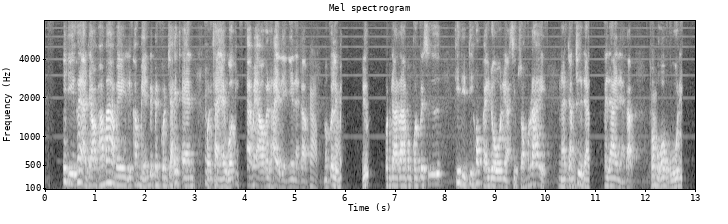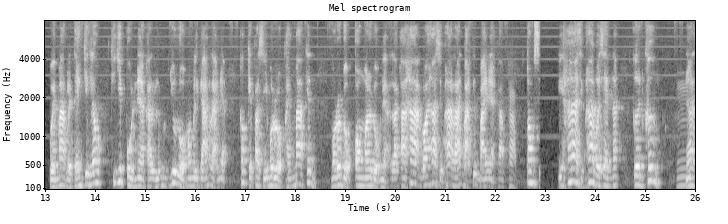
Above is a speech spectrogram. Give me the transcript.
ๆที่ดีก็อาจจะเอาพม่าไปหรือเขมรไปเป็นคนใช้แทนคนไทยไอ้หัวแค่ไม่เอาก็ได้อะไรอย่างเงี้ยนะครับครับมันก็เลยไม่หรือ คนดาราบางคนไปซื้อที่ดินที่ฮอกไกโดเนี่ย12ไร่นะจำชื่อดาราไม่ได้เนี่ยครับเขาบอกว่าโอ้โหนี่รวยมากเลยแต่จริงๆแล้วที่ญี่ปุ่นเนี่ยครับหรือยุโรปอเมริกาทั้งหลายเนี่ยเขาเก็บภาษีมรดกแพงมากเช่นมรดกกองมรดกเนี่ยราคา555ล้านบาทขึ้นไปเนี่ยครับครับต้องเสีย55เปอร์เซ็นต์นะเกินครึ่งอืมนะ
